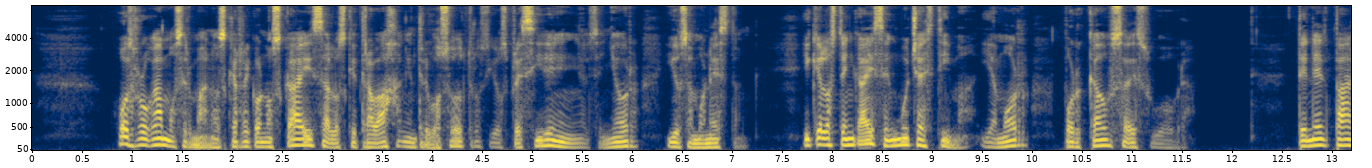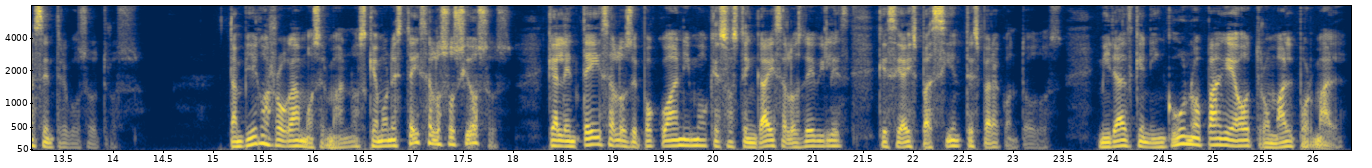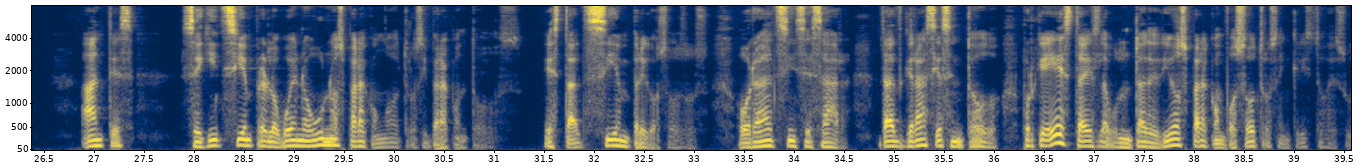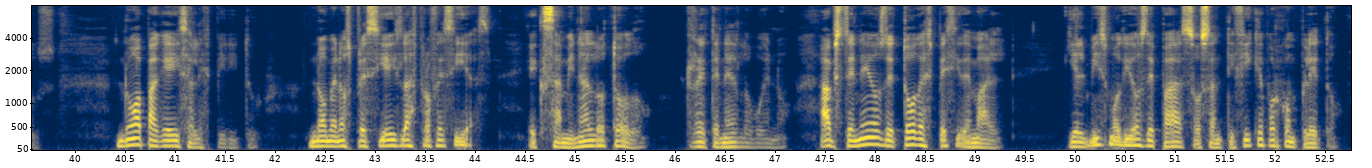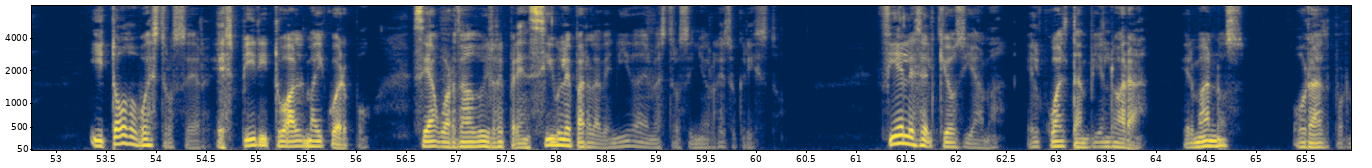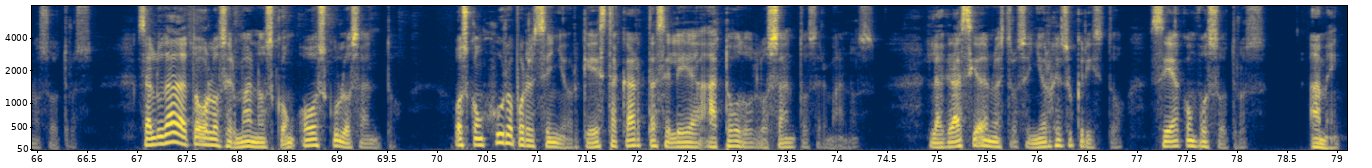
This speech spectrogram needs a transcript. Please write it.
Os rogamos, hermanos, que reconozcáis a los que trabajan entre vosotros y os presiden en el Señor y os amonestan, y que los tengáis en mucha estima y amor por causa de su obra. Tened paz entre vosotros. También os rogamos, hermanos, que amonestéis a los ociosos, que alentéis a los de poco ánimo, que sostengáis a los débiles, que seáis pacientes para con todos. Mirad que ninguno pague a otro mal por mal. Antes, seguid siempre lo bueno unos para con otros y para con todos. Estad siempre gozosos, orad sin cesar, dad gracias en todo, porque esta es la voluntad de Dios para con vosotros en Cristo Jesús. No apaguéis al Espíritu, no menospreciéis las profecías, examinadlo todo, retened lo bueno, absteneos de toda especie de mal, y el mismo Dios de paz os santifique por completo, y todo vuestro ser, espíritu, alma y cuerpo, sea guardado irreprensible para la venida de nuestro Señor Jesucristo. Fiel es el que os llama, el cual también lo hará. Hermanos, orad por nosotros. Saludad a todos los hermanos con ósculo santo. Os conjuro por el Señor que esta carta se lea a todos los santos hermanos. La gracia de nuestro Señor Jesucristo sea con vosotros. Amén.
